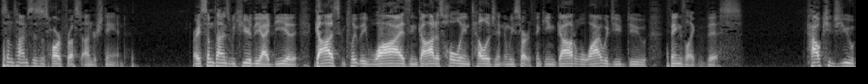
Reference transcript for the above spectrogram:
sometimes this is hard for us to understand. Right? Sometimes we hear the idea that God is completely wise and God is wholly intelligent and we start thinking, God, well, why would you do things like this? How could you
